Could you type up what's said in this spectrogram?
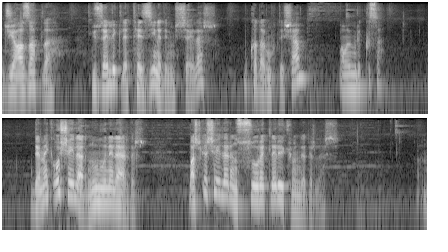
cihazatla, güzellikle tezyin edilmiş şeyler. Bu kadar muhteşem ama ömrü kısa. Demek o şeyler numunelerdir. başka şeylerin suretleri hükmündedirler. Yani,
